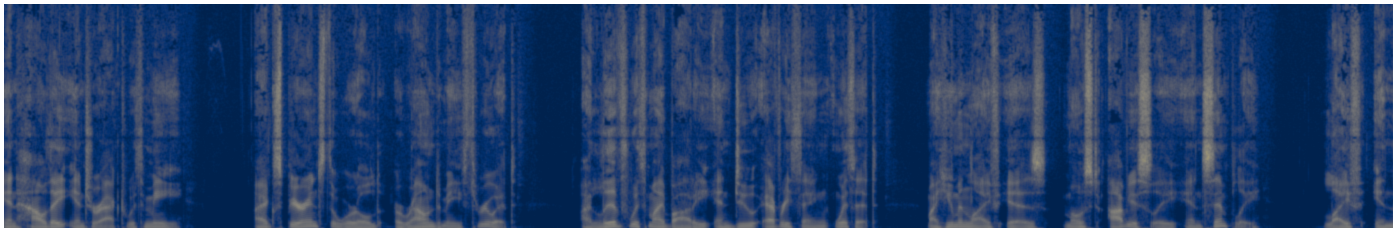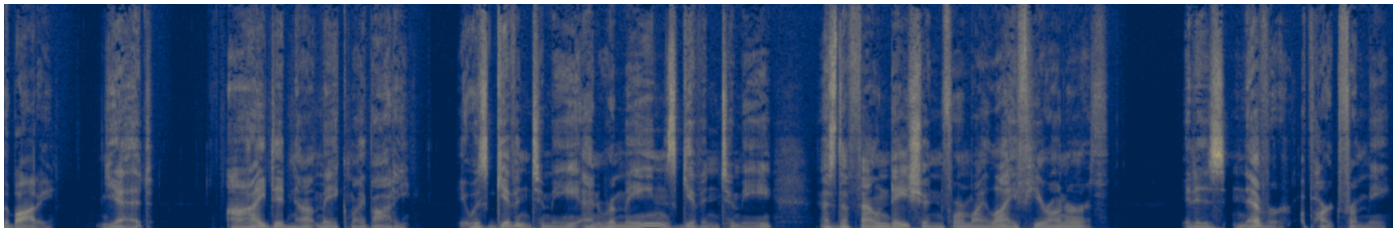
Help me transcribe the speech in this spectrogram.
and how they interact with me. I experience the world around me through it. I live with my body and do everything with it. My human life is, most obviously and simply, life in the body. Yet, I did not make my body. It was given to me and remains given to me as the foundation for my life here on earth. It is never apart from me,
